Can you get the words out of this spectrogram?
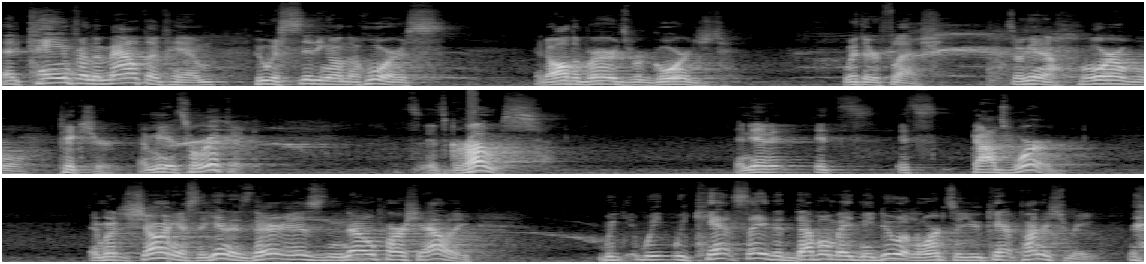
that came from the mouth of him who was sitting on the horse, and all the birds were gorged with their flesh. So, again, a horrible picture. I mean, it's horrific, it's, it's gross. And yet, it, it's, it's God's word. And what it's showing us, again, is there is no partiality. We, we, we can't say the devil made me do it, Lord, so you can't punish me.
